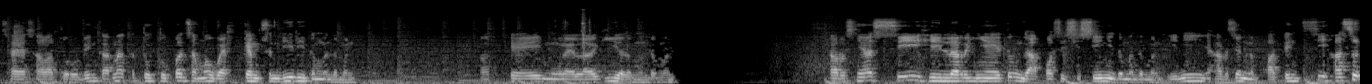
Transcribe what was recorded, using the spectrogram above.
Saya salah turunin karena ketutupan sama webcam sendiri teman-teman. Oke mulai lagi ya teman-teman harusnya si healernya itu nggak posisi sini teman-teman. Ini harusnya nempatin si hasut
